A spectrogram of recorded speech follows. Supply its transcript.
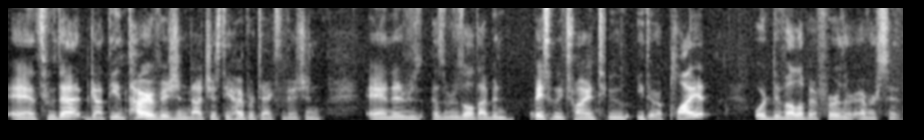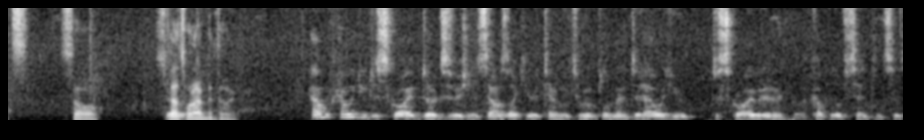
And through that, got the entire vision, not just the hypertext vision. And as, as a result, I've been basically trying to either apply it or develop it further ever since. So, So that's what I've been doing. How, how would you describe Doug's vision? It sounds like you're attempting to implement it. How would you describe it in a, a couple of sentences?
